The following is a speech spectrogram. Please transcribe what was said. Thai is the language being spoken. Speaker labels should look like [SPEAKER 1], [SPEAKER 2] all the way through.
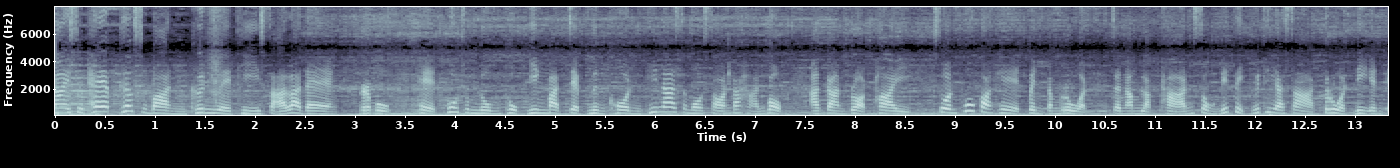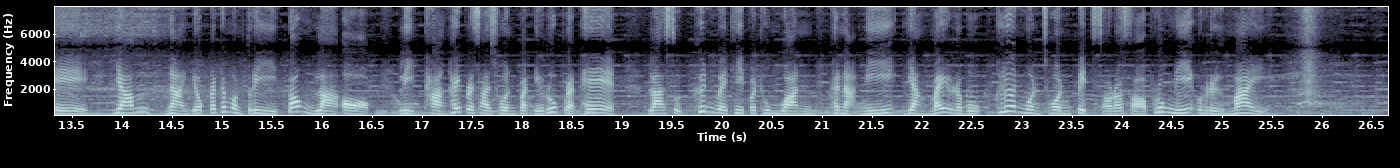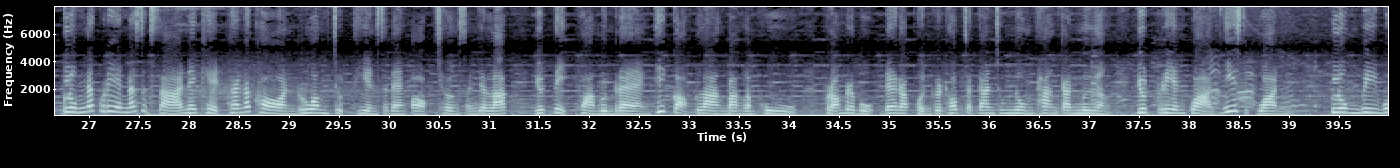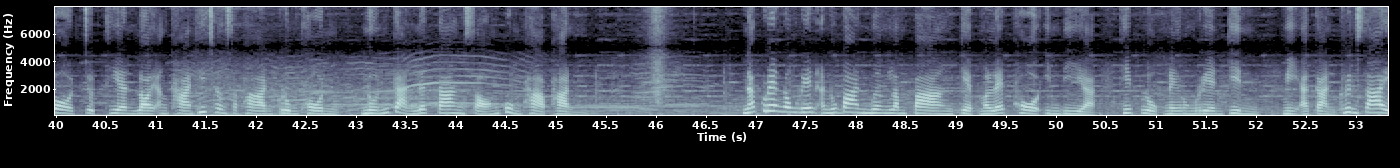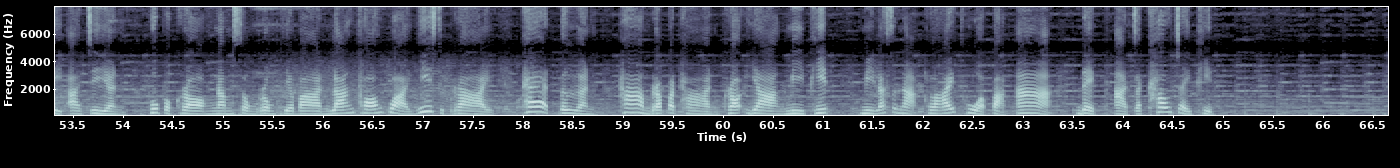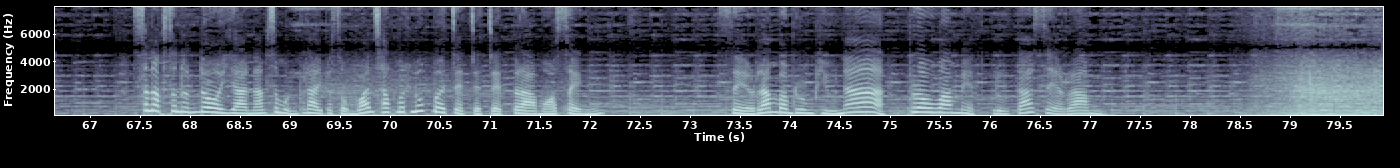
[SPEAKER 1] นายสุเทพเทือกสุบรรณขึ้นเวทีสาลาแดง ระบุเหตุผู้ชุมนุมถูกยิงบาดเจ็บหนึ่งคนที่หน้าสโมสรทหารบก อาการปลอดภัย ส่วนผู้ก่อเหตุเป็นตำรวจ จะนำหลักฐานส่งนิติวิทยาศาสตร์ตรวจ DNA ย้ำนายกรัฐมนตรีต้องลาออก หลีกทางให้ประชาชนปฏิรูปประเทศ ล่าสุดขึ้นเวทีปทุมวัน ขณะนี้ยังไม่ระบุเคลื่อนมวลชนปิดสรสพรุ่งนี้หรือไม่ กลุ่มนักเรียนนักศึกษาในเขตพระนครร่วมจุดเทียนแสดงออกเชิงสัญลักษณ์ ยุติความรุนแรงที่เกาะกลางบางลำพู พร้อมระบุได้รับผลกระทบจากการชุมนุมทางการเมือง หยุดเรียนกว่า 20 วัน กลุ่มวีโวจุดเทียนลอยอังคารที่เชิงสะพานกรุงทน หนุนการเลือกตั้ง 2กลุ่มภาพันธ์ นักเรียนโรงเรียนอนุบาลเมืองลำปาง เก็บเมล็ดโพอินเดีย ที่ปลูกในโรงเรียนกิน มีอาการคลื่นไส้อาเจียน ผู้ปกครองนำส่งโรงพยาบาลล้างท้องกว่า 20 ราย แพทย์เตือน ห้ามรับประทาน เพราะยางมีพิษ มีลักษณะคล้ายถั่วปากอ้า เด็กอาจจะเข้าใจผิด
[SPEAKER 2] สนับสนุนโดยยาน้ำสมุนไพรผสมว่านชักมดลูกเบอร์ 777 ตราหมอเสง เซรั่มบำรุงผิวหน้า โปรวาเมดกลูตาเซรั่ม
